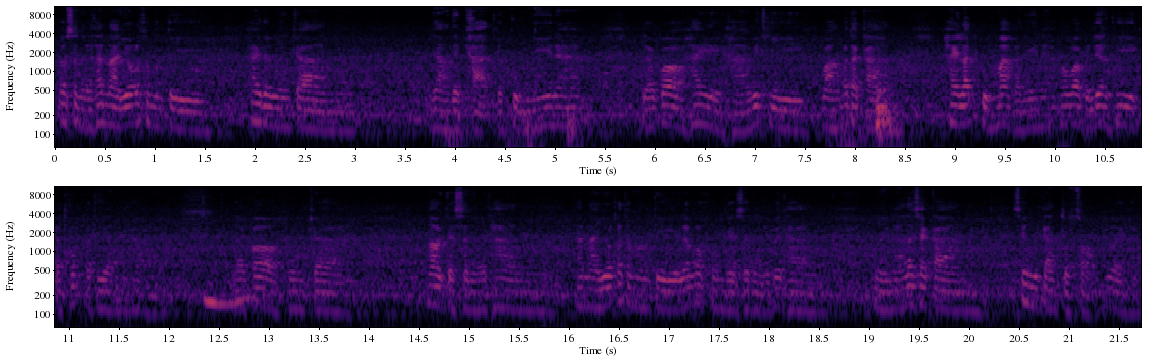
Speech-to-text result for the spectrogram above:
แล้วเสนอท่านนายกรัฐมนตรีให้ดำเนินการอย่างเด็ดขาดกับกลุ่มนี้นะฮะ แล้วก็ให้หาวิธีวางมาตรการให้รัดกุมมากกว่านี้นะเพราะว่าเป็นเรื่องที่กระทบกระเทือนนะครับอืม แล้วก็คงจะนอกจากเสนอทางท่านนายกรัฐมนตรีแล้วก็คงจะเสนอไปทางหน่วยงานราชการ ซึ่งมีการตรวจสอบด้วยครับ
